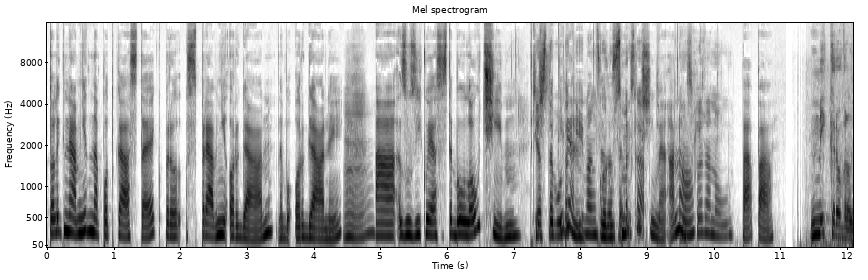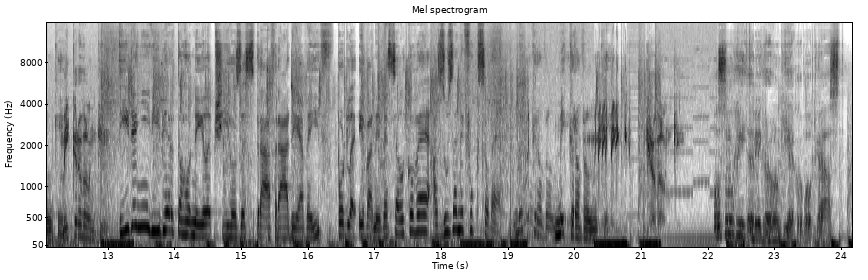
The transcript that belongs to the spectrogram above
tolik námět na podcastek pro správní orgán, nebo orgány. Mm. A Zuzíko, já se s tebou loučím. Příští já s tebou týden taky, Ivanko, zase uslyšíme. Ano. Nashledanou. Pápa. Mikrovlnky. Mikrovlnky. Týdenní výběr toho nejlepšího ze zpráv Rádia Wave podle Ivany Veselkové a Zuzany Fuxové. Mikrovlnky. Mikrovlnky. Mikrovlnky. Poslouchejte Mikrovlnky jako podcast.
